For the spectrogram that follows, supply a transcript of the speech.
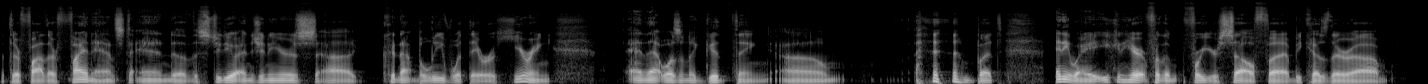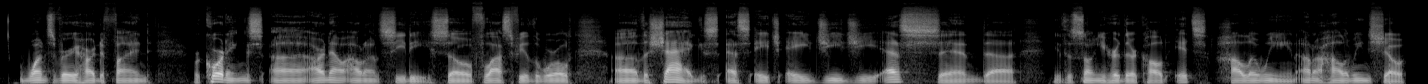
that their father financed, and uh, the studio engineers uh, could not believe what they were hearing, and that wasn't a good thing. Um, but anyway, you can hear it for them for yourself uh, because they're uh, once very hard to find recordings uh, are now out on CD. So, Philosophy of the World, uh, The Shaggs, S H A G G S, and uh, the song you heard there called It's Halloween on our Halloween show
